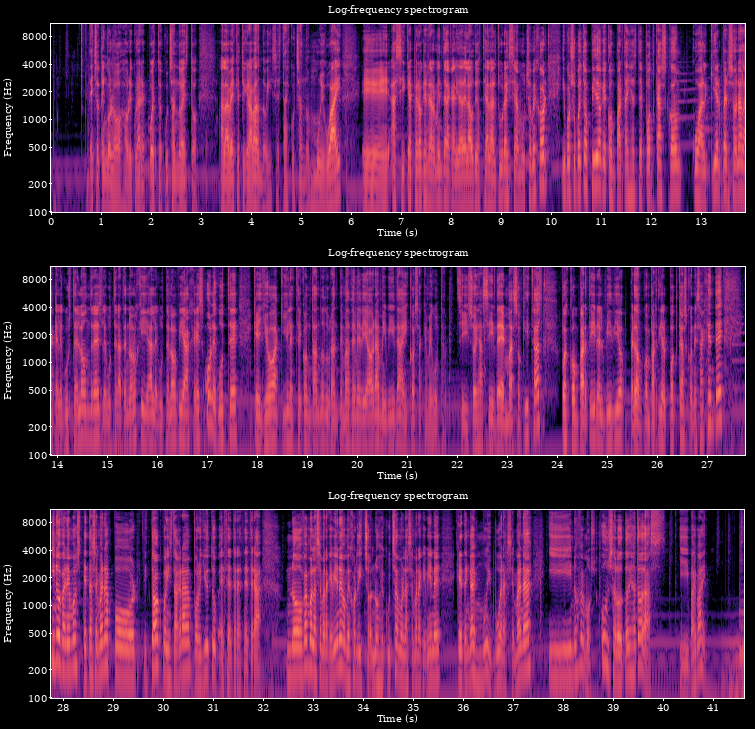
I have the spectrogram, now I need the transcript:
De hecho, tengo los auriculares puestos escuchando esto a la vez que estoy grabando y se está escuchando muy guay. Eh, así que espero que realmente la calidad del audio esté a la altura y sea mucho mejor. Y por supuesto os pido que compartáis este podcast con cualquier persona a la que le guste Londres, le guste la tecnología, le guste los viajes o le guste que yo aquí le esté contando durante más de media hora mi vida y cosas que me gustan. Si sois así de masoquistas, pues compartir el vídeo, perdón, compartir el podcast con esa gente y nos veremos esta semana por TikTok, por Instagram, por YouTube, etcétera, etcétera. Nos vemos la semana que viene, o mejor dicho, nos escuchamos la semana que viene. Que tengáis muy buena semana y nos vemos. Un saludo a todos y a todas y bye bye.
